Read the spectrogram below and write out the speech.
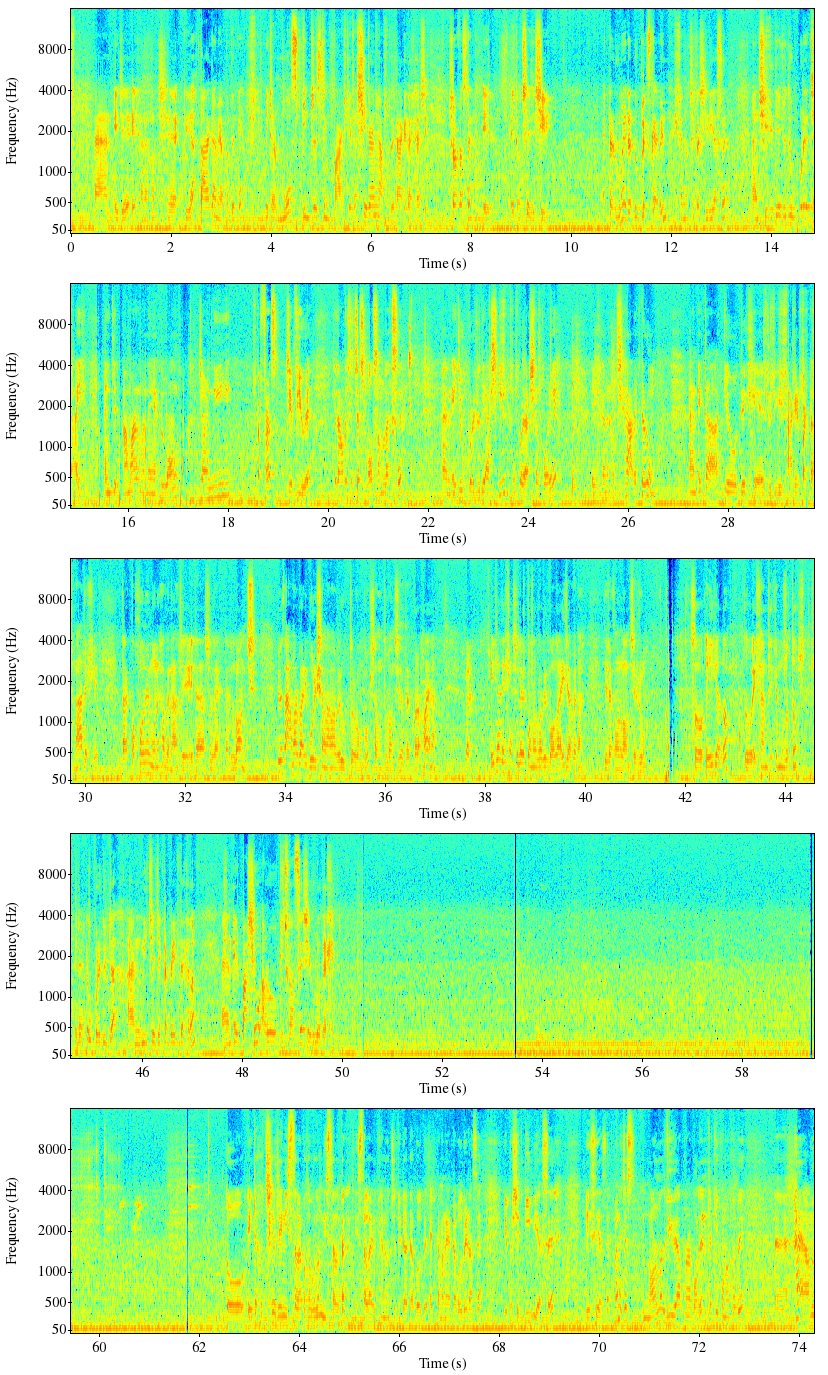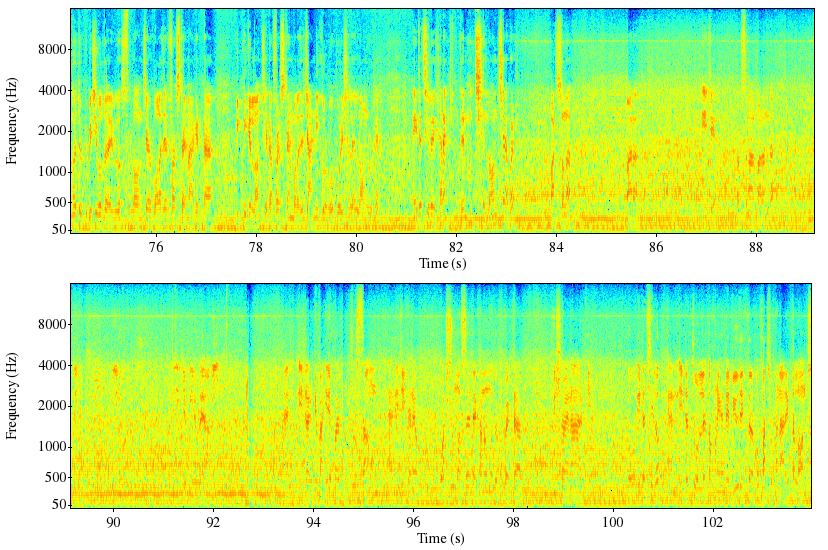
অ্যান্ড এই যে এখানে হচ্ছে প্রিয়া তার আগে আমি আপনাদেরকে এটার মোস্ট ইন্টারেস্টিং পার্ট যেটা, সেটা আমি আপনাদেরকে আগে দেখে আসি। সবার ফার্স্টে এই যে, এটা হচ্ছে এই যে সিঁড়ি। একটা রুমে এটা ডুপ্লেক্স ক্যাবিন এখানে হচ্ছে একটা সিঁড়ি আছে। অ্যান্ড সিঁড়ি দিয়ে যদি উপরে যাই অ্যান্ড আমার মানে লং জার্নি ফার্স্ট যে ভিউয়ে সেটা আমার কাছে জাস্ট অসাম লাগছে অ্যান্ড এই যে উপরে যদি আসি, উপরে আসার পরে এইখানে হচ্ছে আরেকটা রুম অ্যান্ড এটা কেউ দেখে, যদি আগের পার্টটা না দেখে, তার কখনোই মনে হবে না যে এটা আসলে একটা লঞ্চ বিকজ আমার বাড়ি বরিশাল আমার বাড়ি উত্তরবঙ্গ, সাধারণত লঞ্চে যাতায়াত করা হয় না। বাট এটা দেখে আসলে কোনোভাবে বলাই যাবে না যে এটা কোনো লঞ্চের রুম সো এই গেল। তো এখান থেকে মূলত, এটা একটা উপরে দুইটা অ্যান্ড নিচে যে একটা বেড দেখালাম অ্যান্ড এর পাশেও আরও কিছু আছে, সেগুলো দেখে তো এটা হচ্ছে যে নিস্তালার কথা বললাম, নিস্তালাটা। নিস্তালা এখানে হচ্ছে দুইটা ডাবল বেড একটা মানে ডাবল বেড আছে, এই পাশে টিভি আছে এসি আছে। মানে জাস্ট নর্মাল ভিউয়ে আপনারা বলেন, এটা কি কোনোভাবে হ্যাঁ আমি হয়তো একটু বেশি বলতে পারি বিকজ লঞ্চে বলা যায় ফার্স্ট টাইম আগেরটা পিকনিকের লঞ্চ এটা ফার্স্ট টাইম বলা যায় জার্নি করব বরিশালে লং রুটে এটা ছিল এখানে দেন হচ্ছে লঞ্চে আবার পার্সোনাল বারান্দা। এই যে পার্সোনাল বারান্দা, এই যে আমি এটা আর কি বাইরে হয় প্রচুর সাউন্ড অ্যান্ড এই যেখানে ওয়াশরুম আছে, দেখানোর মতো খুব একটা বিষয় না আর কি। তো এটা ছিল অ্যান্ড এটা চললে তখন এখান থেকে ভিউ দেখতে পারব। পাশে ওখানে আরেকটা লঞ্চ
